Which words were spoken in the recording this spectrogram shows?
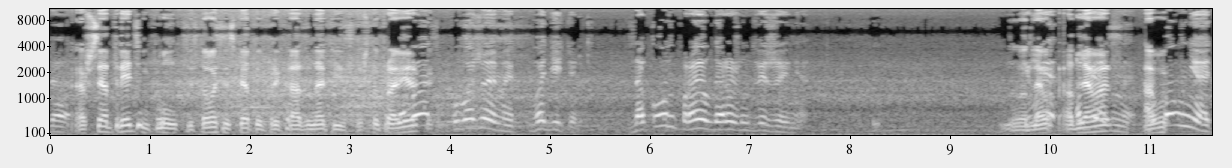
Да. А в 63 пункте 185 приказа написано, что проверка... Для вас, уважаемый водитель, закон правил дорожного движения. Ну, а для, вы а для вас... А вы, выполнять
